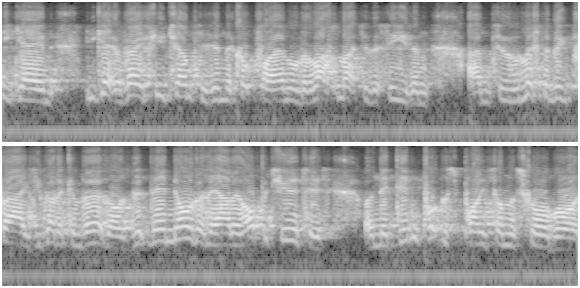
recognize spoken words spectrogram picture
any game, you get very few chances in the cup final, the last match of the season, and to lift a big prize, you've got to convert those. They know that they had opportunities, and they didn't put the points on the scoreboard,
